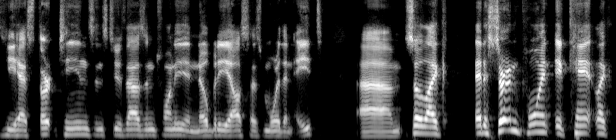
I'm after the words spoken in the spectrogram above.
He has 13 since 2020, and nobody else has more than eight. Um, so like at a certain point, it can't like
